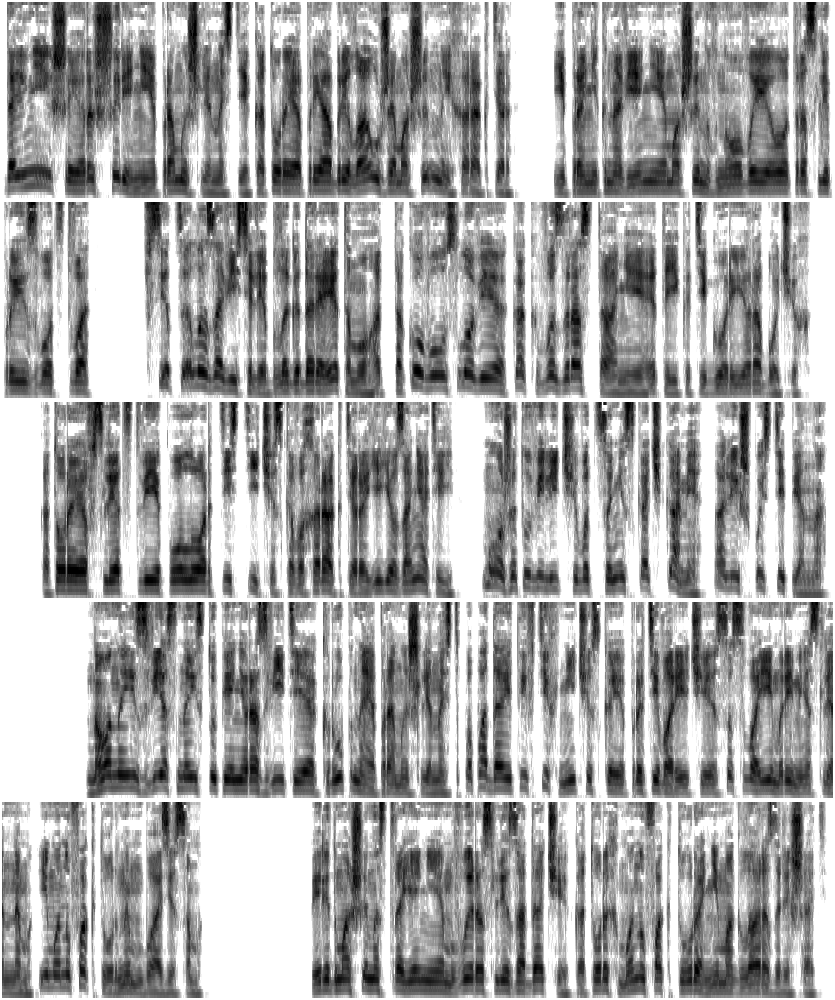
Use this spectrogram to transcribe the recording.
дальнейшее расширение промышленности, которая приобрела уже машинный характер – и проникновение машин в новые отрасли производства всецело зависели благодаря этому от такого условия, как возрастание этой категории рабочих, которая вследствие полуартистического характера ее занятий может увеличиваться не скачками, а лишь постепенно. Но на известной ступени развития крупная промышленность попадает и в техническое противоречие со своим ремесленным и мануфактурным базисом. Перед машиностроением выросли задачи, которых мануфактура не могла разрешать.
